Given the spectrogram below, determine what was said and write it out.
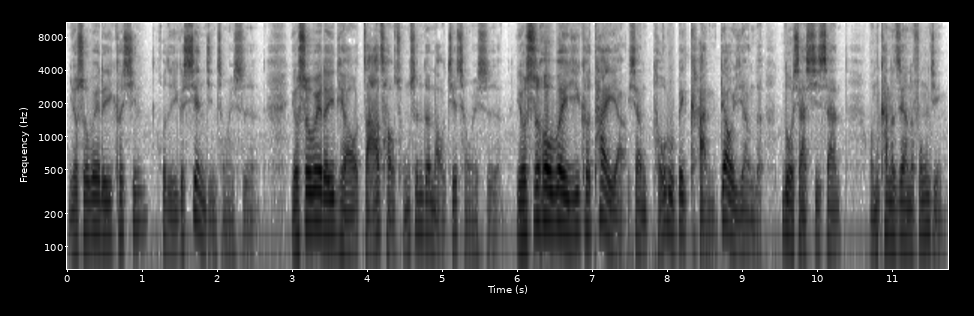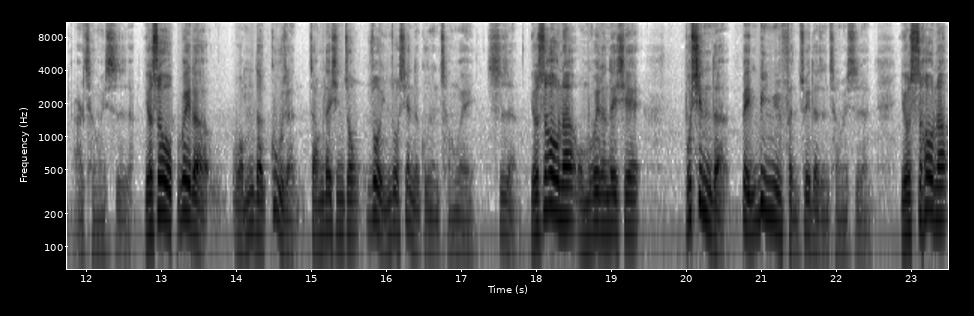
有时候为了一颗心或者一个陷阱成为诗人，有时候为了一条杂草丛生的老街成为诗人，有时候为一颗太阳像头颅被砍掉一样的落下西山，我们看到这样的风景而成为诗人。有时候为了我们的故人，在我们内心中若隐若现的故人成为诗人。有时候呢，我们为了那些不幸的被命运粉碎的人成为诗人。有时候呢，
